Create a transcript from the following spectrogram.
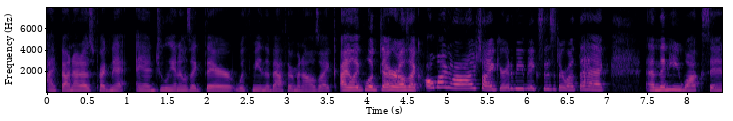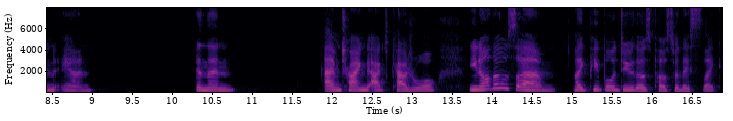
I found out I was pregnant and Juliana was like there with me in the bathroom and I was like I like looked at her, I was like, Oh my gosh, like you're gonna be big sister, what the heck? And then he walks in and and then I'm trying to act casual. You know those um like people do those posts where they like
